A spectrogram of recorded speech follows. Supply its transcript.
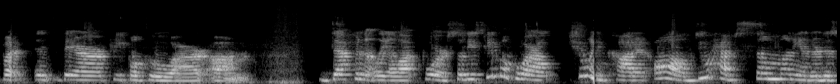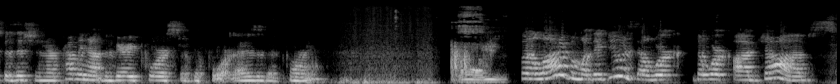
but there are people who are um, definitely a lot poorer. So these people who are chewing khat at all do have some money at their disposition and are probably not the very poorest of the poor. That is a good point. Um, But a lot of them, what they do is they'll work they'll work odd jobs.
